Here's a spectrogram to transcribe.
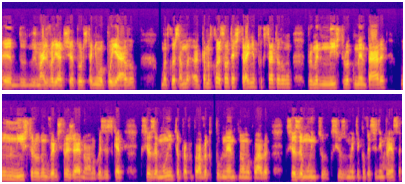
uh, de, dos mais variados setores tenham apoiado uma declaração, uma, é uma declaração até estranha porque se trata de um primeiro-ministro a comentar um ministro de um governo estrangeiro, não é uma coisa sequer que se usa muito, a própria palavra repugnante não é uma palavra que se usa muito, que se usa muito em conferências de imprensa.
